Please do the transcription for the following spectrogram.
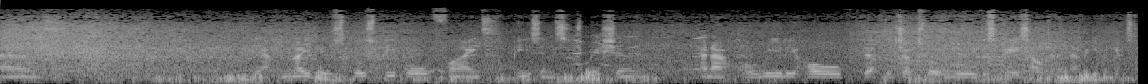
and yeah, may those, those people find peace in the situation. And I really hope that the judge will rule this case out and it never even gets to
